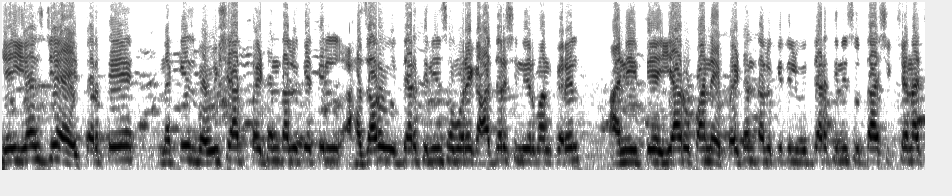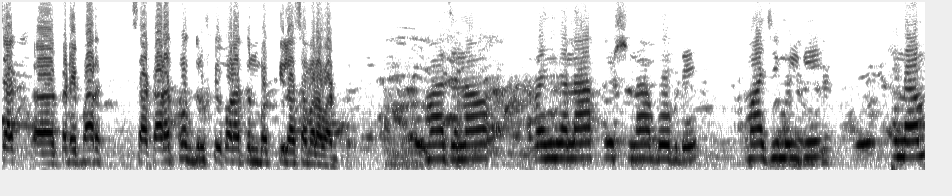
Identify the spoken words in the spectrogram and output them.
हे यश जे आहे तर ते नक्कीच भविष्यात पैठण तालुक्यातील हजारो विद्यार्थिनींसमोर एक आदर्श निर्माण करेल आणि ते या रूपाने पैठण तालुक्यातील विद्यार्थिनी सुद्धा शिक्षणाच्या कडे फार सकारात्मक दृष्टिकोनातून बघतील असं मला वाटतं. माझं नाव रंजना कृष्णा बोबडे. माझी मुलगी पूनम.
